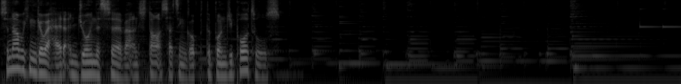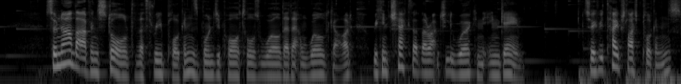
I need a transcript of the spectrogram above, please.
So now we can go ahead and join the server and start setting up the Bungee portals. So now that I've installed the three plugins, Bungee Portals, World Edit and World Guard, we can check that they're actually working in game. So if you type slash plugins,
